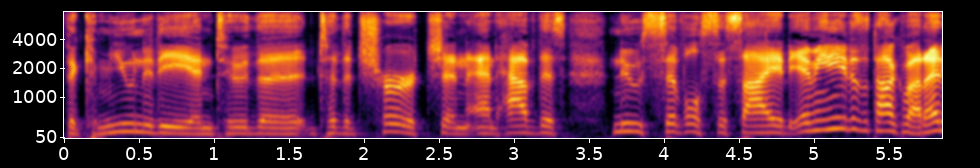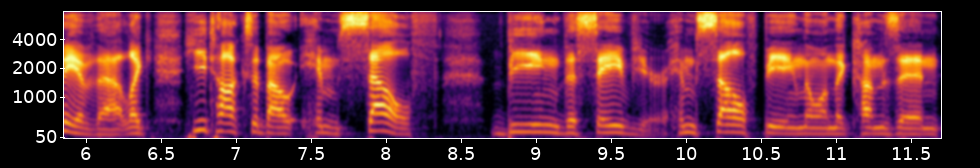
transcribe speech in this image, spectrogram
the community and to the to the church and and have this new civil society. I mean, he doesn't talk about any of that. Like he talks about himself being the savior, himself being the one that comes in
